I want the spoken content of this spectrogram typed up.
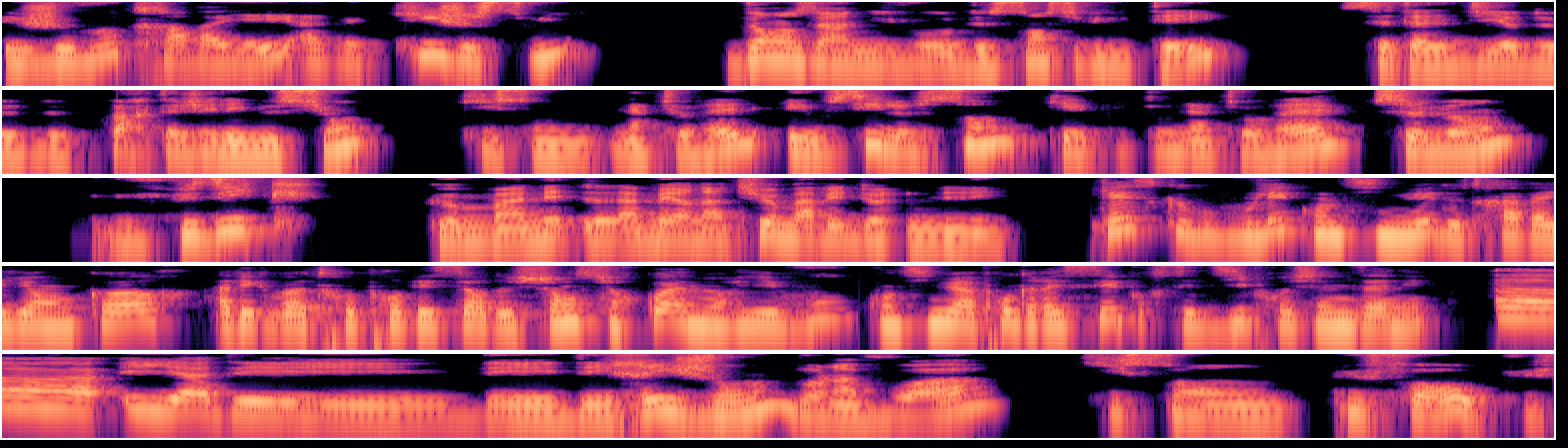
Et je veux travailler avec qui je suis dans un niveau de sensibilité, c'est-à-dire de, de partager les notions qui sont naturelles et aussi le son qui est plutôt naturel selon le physique que la mère nature m'avait donné. Qu'est-ce que vous voulez continuer de travailler encore avec votre professeur de chant? Sur quoi aimeriez-vous continuer à progresser pour ces dix prochaines années? Euh, Il y a des, des, des régions dans la voix qui sont plus fortes ou plus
